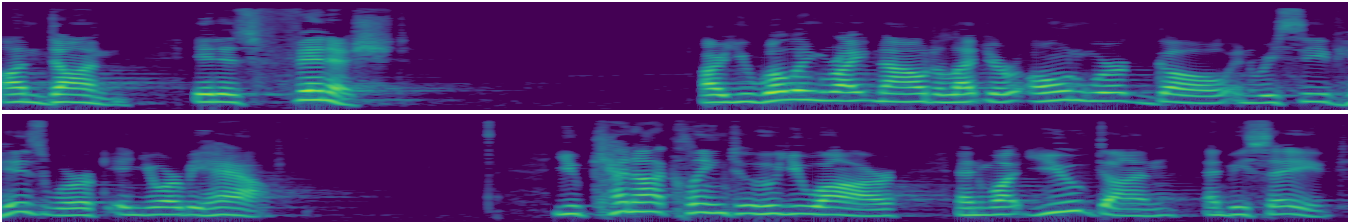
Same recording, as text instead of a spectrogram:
undone. It is finished. Are you willing right now to let your own work go and receive his work in your behalf? You cannot cling to who you are and what you've done and be saved.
